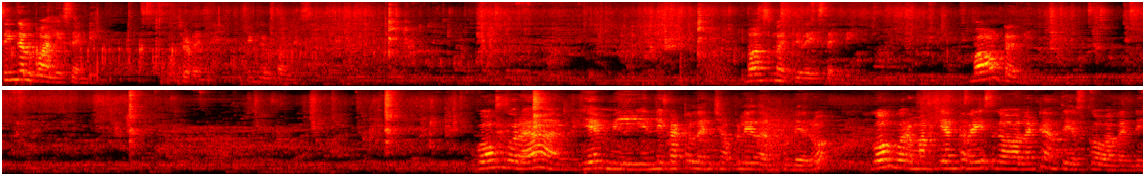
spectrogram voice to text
సింగిల్ పాలీస్ అండి. చూడండి సింగిల్ పాలీస్ బాస్మతి రైస్ అండి. బాగుంటుంది. గోంగూర ఏం మీరు ఎన్ని కట్టలు అని చెప్పలేదు అనుకున్నారు గోంగూర మనకి ఎంత రైస్ కావాలంటే అంత వేసుకోవాలండి.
